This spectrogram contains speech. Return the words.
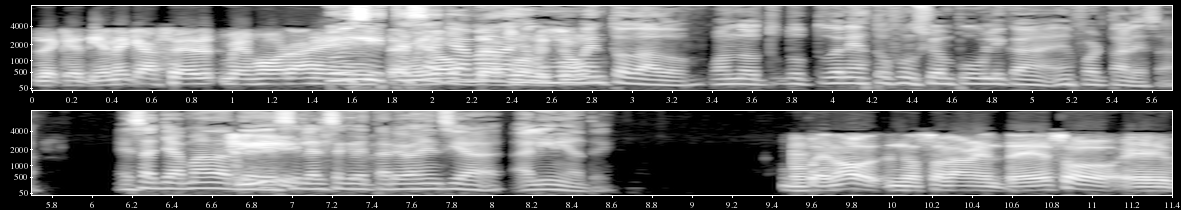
de que tiene que hacer mejoras ¿Tú en hiciste esa llamada en un momento dado, cuando tú, tenías tu función pública en Fortaleza? Esa llamada de decirle al secretario de agencia, alíñate. Bueno, no solamente eso, eh,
